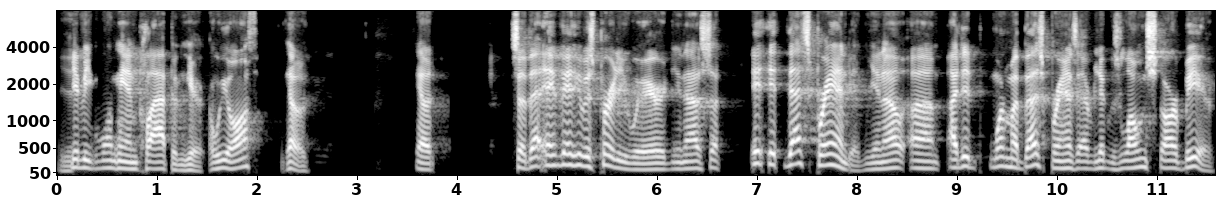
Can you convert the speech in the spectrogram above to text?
Yeah. give me one hand clapping here. Are we off? No. You know, so that it, it was pretty weird, you know. So it, it, that's branded, you know. Um, I did one of my best brands I ever did was Lone Star Beer.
